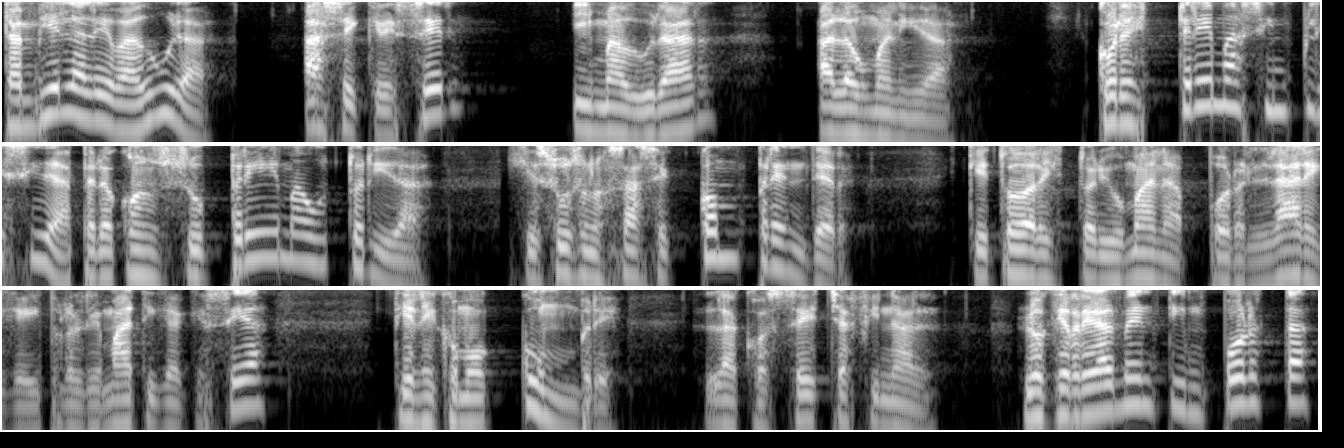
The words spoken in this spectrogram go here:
También la levadura hace crecer y madurar a la humanidad. Con extrema simplicidad, pero con suprema autoridad, Jesús nos hace comprender que toda la historia humana, por larga y problemática que sea, tiene como cumbre la cosecha final. Lo que realmente importa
